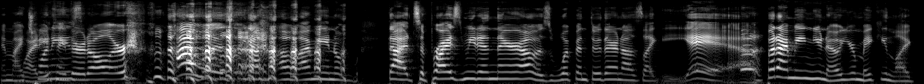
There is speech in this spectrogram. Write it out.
In my Why do you think twenties, they're a dollar? I was. Yeah, oh, I mean, that surprise meat in there. I was whipping through there, and I was like, yeah. But I mean, you know, you're making like.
